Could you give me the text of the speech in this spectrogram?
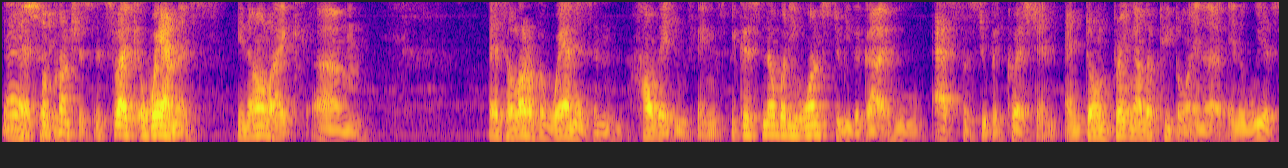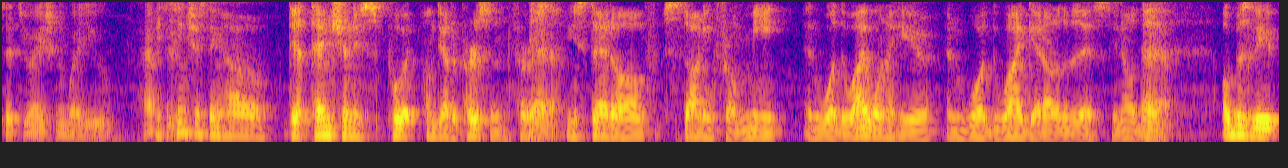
Yeah, it's so listening. conscious. It's like awareness, you know, like um, there's a lot of awareness in how they do things because nobody wants to be the guy who asks a stupid question and don't bring other people in a in a weird situation where you have It's to. interesting how the attention is put on the other person first Yeah. instead of starting from me and what do I want to hear and what do I get out of this. You know, Yeah, that obviously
